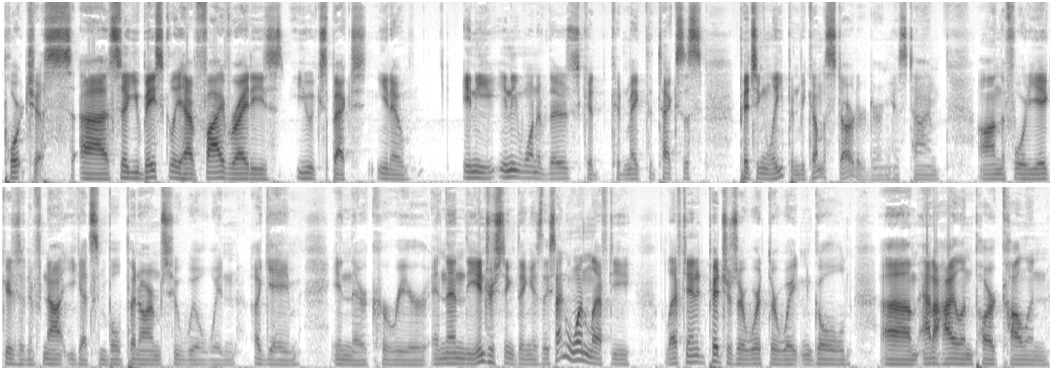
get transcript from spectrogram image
Porteous. Uh, so you basically have five righties. You expect, you know, any any one of those could could make the Texas pitching leap and become a starter during his time on the 40 acres. And if not, you got some bullpen arms who will win a game in their career. And then the interesting thing is they signed one lefty. Left-handed pitchers are worth their weight in gold. Um, at a Highland Park, Colin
